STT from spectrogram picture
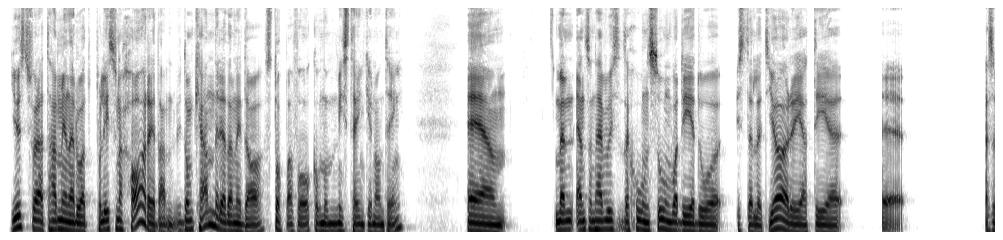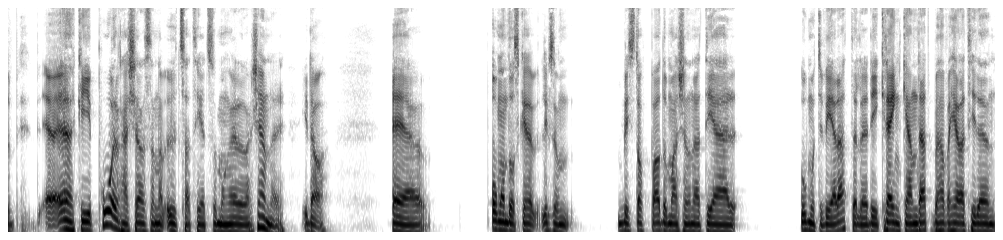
Just för att han menar då att poliserna har redan, de kan redan idag stoppa folk om de misstänker någonting. Ehm, men en sån här visitationszon, vad det då istället gör är att det eh, alltså, ökar ju på den här känslan av utsatthet som många redan känner idag. Eh, om man då ska liksom bli stoppad och man känner att det är omotiverat eller det är kränkande att behöva hela tiden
